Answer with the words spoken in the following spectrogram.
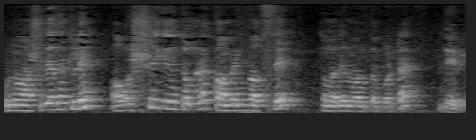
কোনো অসুবিধা থাকলে অবশ্যই কিন্তু তোমরা কমেন্ট বক্সে তোমাদের মন্তব্যটা দেবে।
